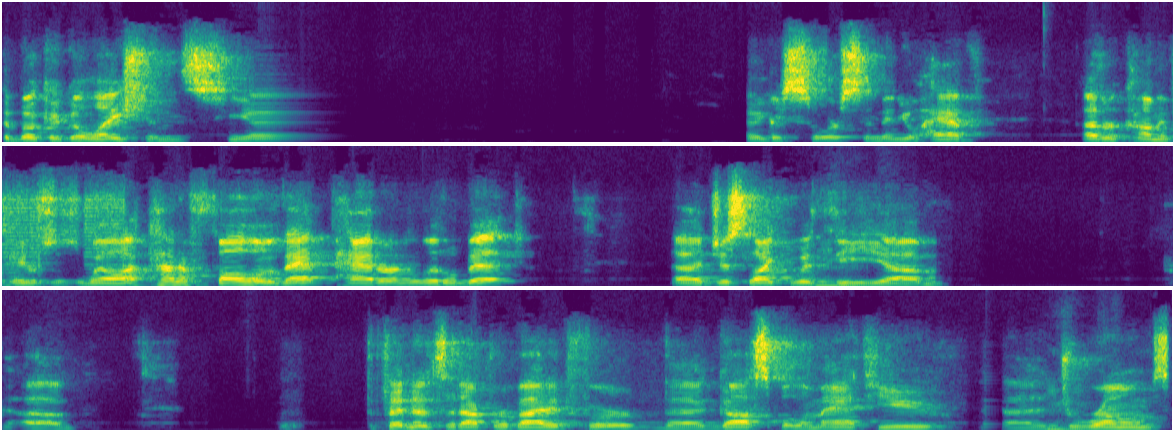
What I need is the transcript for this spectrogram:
the book of Galatians, you know, your source, and then you'll have other commentators as well. I kind of follow that pattern a little bit. Uh, just like with the, mm-hmm. um, uh, the footnotes that I provided for the Gospel of Matthew, uh, mm-hmm. Jerome's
